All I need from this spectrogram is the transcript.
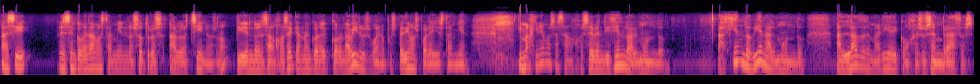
Así les encomendamos también nosotros a los chinos, ¿no? Pidiendo en San José que andan con el coronavirus. Bueno, pues pedimos por ellos también. Imaginemos a San José bendiciendo al mundo, haciendo bien al mundo, al lado de María y con Jesús en brazos.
